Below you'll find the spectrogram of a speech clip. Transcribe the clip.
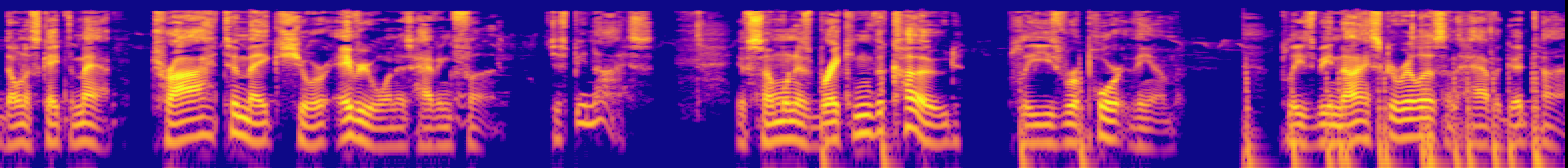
Don't escape the map. Try to make sure everyone is having fun. Just be nice. If someone is breaking the code, please report them. Please be nice, gorillas, and have a good time.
